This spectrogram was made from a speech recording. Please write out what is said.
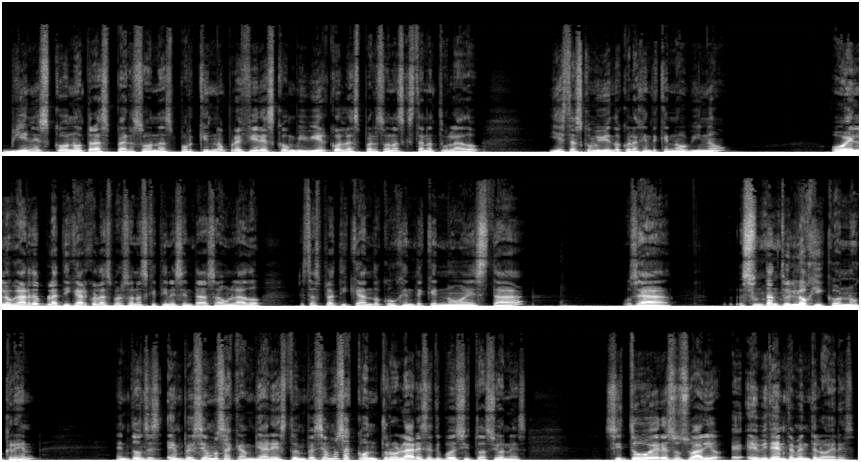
vienes con otras personas, ¿por qué no prefieres convivir con las personas que están a tu lado y estás conviviendo con la gente que no vino? O en lugar de platicar con las personas que tienes sentadas a un lado, estás platicando con gente que no está. O sea, es un tanto ilógico, ¿no creen? Entonces, empecemos a cambiar esto, empecemos a controlar ese tipo de situaciones. Si tú eres usuario, e, evidentemente lo eres,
